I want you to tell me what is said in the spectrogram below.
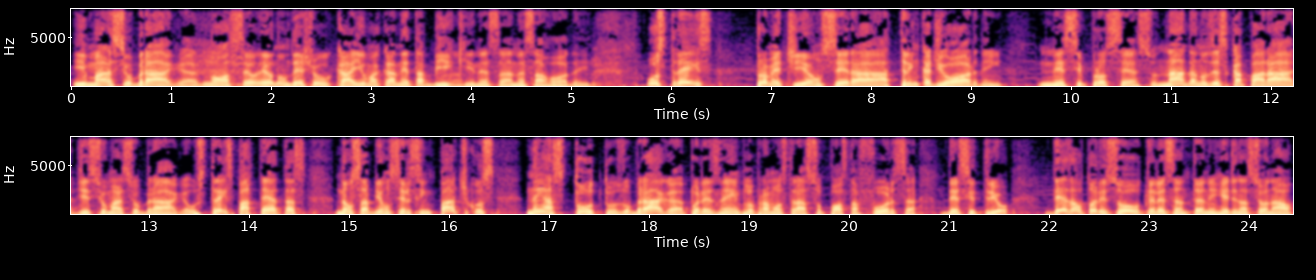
e Márcio Braga. Nossa, eu, eu não deixo cair uma caneta Bic nessa, nessa roda aí. Os três prometiam ser a, a trinca de ordem nesse processo. Nada nos escapará, disse o Márcio Braga. Os três patetas não sabiam ser simpáticos nem astutos. O Braga, por exemplo, para mostrar a suposta força desse trio, desautorizou o Tele Santana em rede nacional,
